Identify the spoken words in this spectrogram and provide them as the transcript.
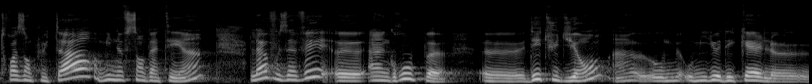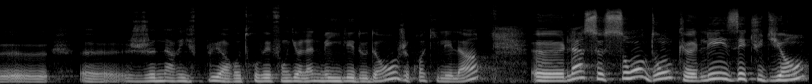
trois ans plus tard, 1921, là vous avez un groupe d'étudiants, hein, au, milieu desquels je n'arrive plus à retrouver Fongyolan, mais il est dedans, je crois qu'il est là. là, ce sont donc les étudiants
